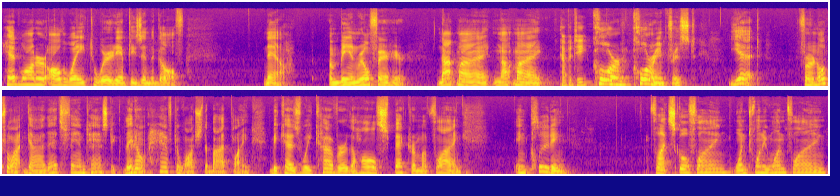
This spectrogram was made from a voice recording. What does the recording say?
headwater all the way to where it empties in the Gulf. Now, I'm being real fair here. Not my not my Cup of tea. core core interest, yet for an ultralight guy, that's fantastic. They don't have to watch the biplane because we cover the whole spectrum of flying, including flight school flying, 121 flying,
